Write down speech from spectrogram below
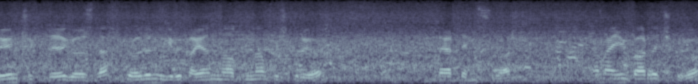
Suyun çıktığı gözler. Gördüğünüz gibi kayanın altından fışkırıyor. Tertemiz sular. Hemen yukarıda çıkıyor.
